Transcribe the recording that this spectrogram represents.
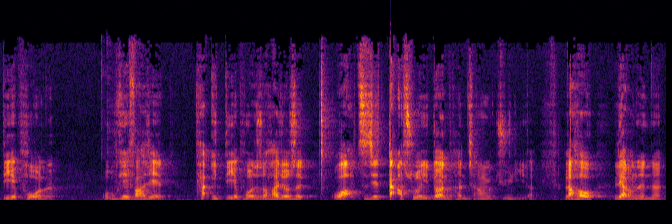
跌破呢，我们可以发现它一跌破的时候，它就是哇，直接打出了一段很长的距离了。然后量能呢，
